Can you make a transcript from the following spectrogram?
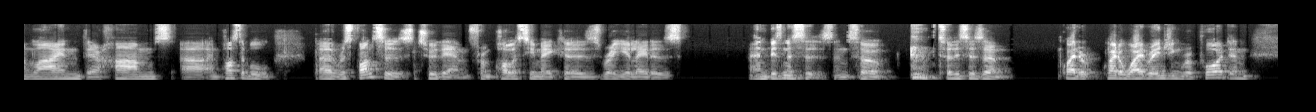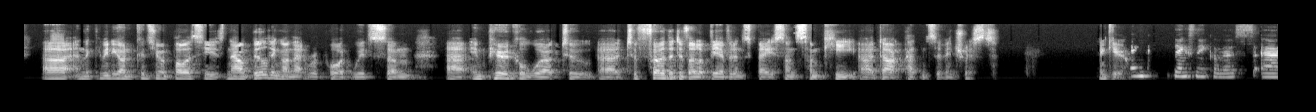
online, their harms, uh, and possible uh, responses to them from policymakers, regulators, and businesses. And so, so this is a quite a quite a wide-ranging report, and uh, and the Committee on Consumer Policy is now building on that report with some uh, empirical work to to further develop the evidence base on some key dark patterns of interest. Thank you. Thank, thanks, Nicholas. Uh?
